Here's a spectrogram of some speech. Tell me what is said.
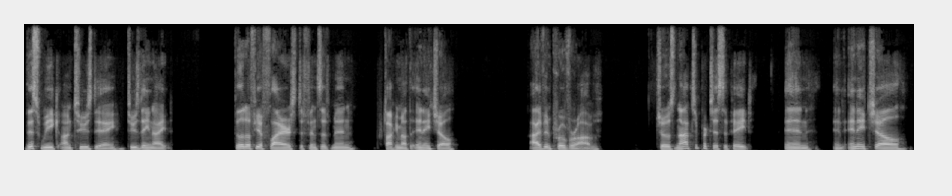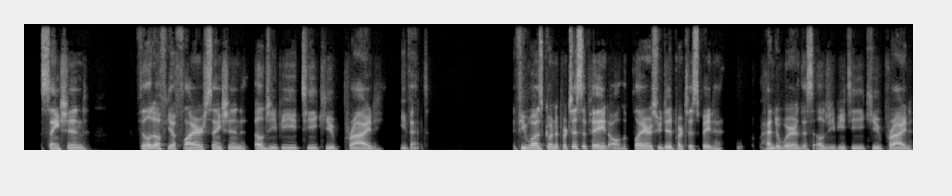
This week on Tuesday, Tuesday night, Philadelphia Flyers defenseman, we're talking about the NHL, Ivan Provorov chose not to participate in an NHL sanctioned, Philadelphia Flyers sanctioned LGBTQ Pride event if he was going to participate, all the players who did participate had to wear this LGBTQ pride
